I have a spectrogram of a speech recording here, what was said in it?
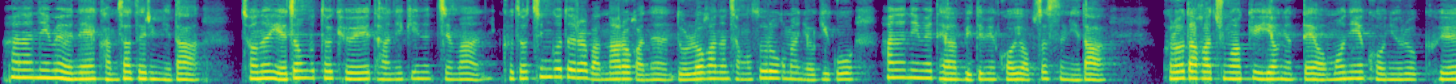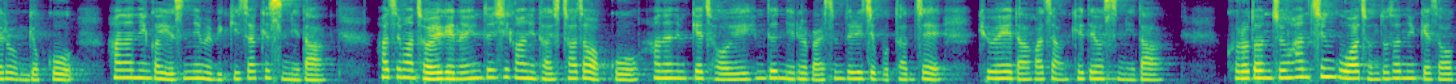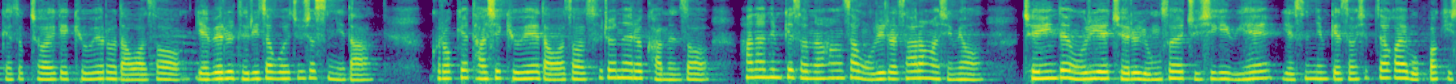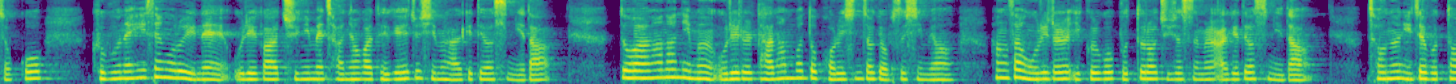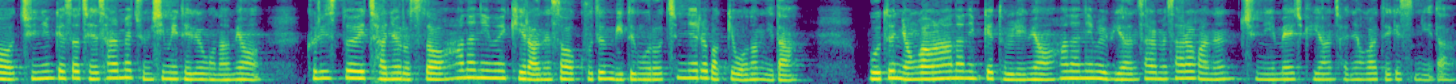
하나님의 은혜에 감사드립니다. 저는 예전부터 교회에 다니긴 했지만 그저 친구들을 만나러 가는 놀러 가는 장소로만 여기고 하나님에 대한 믿음이 거의 없었습니다. 그러다가 중학교 2학년 때 어머니의 권유로 교회를 옮겼고 하나님과 예수님을 믿기 시작했습니다. 하지만 저에게는 힘든 시간이 다시 찾아왔고 하나님께 저의 힘든 일을 말씀드리지 못한 채 교회에 나가지 않게 되었습니다. 그러던 중 한 친구와 전도사님께서 계속 저에게 교회로 나와서 예배를 드리자고 해주셨습니다. 그렇게 다시 교회에 나와서 수련회를 가면서 하나님께서는 항상 우리를 사랑하시며 죄인된 우리의 죄를 용서해 주시기 위해 예수님께서 십자가에 못 박히셨고 그분의 희생으로 인해 우리가 주님의 자녀가 되게 해주심을 알게 되었습니다. 또한 하나님은 우리를 단 한 번도 버리신 적이 없으시며 항상 우리를 이끌고 붙들어 주셨음을 알게 되었습니다. 저는 이제부터 주님께서 제 삶의 중심이 되길 원하며 그리스도의 자녀로서 하나님의 길 안에서 굳은 믿음으로 침례를 받기 원합니다. 모든 영광을 하나님께 돌리며 하나님을 위한 삶을 살아가는 주님의 귀한 자녀가 되겠습니다.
